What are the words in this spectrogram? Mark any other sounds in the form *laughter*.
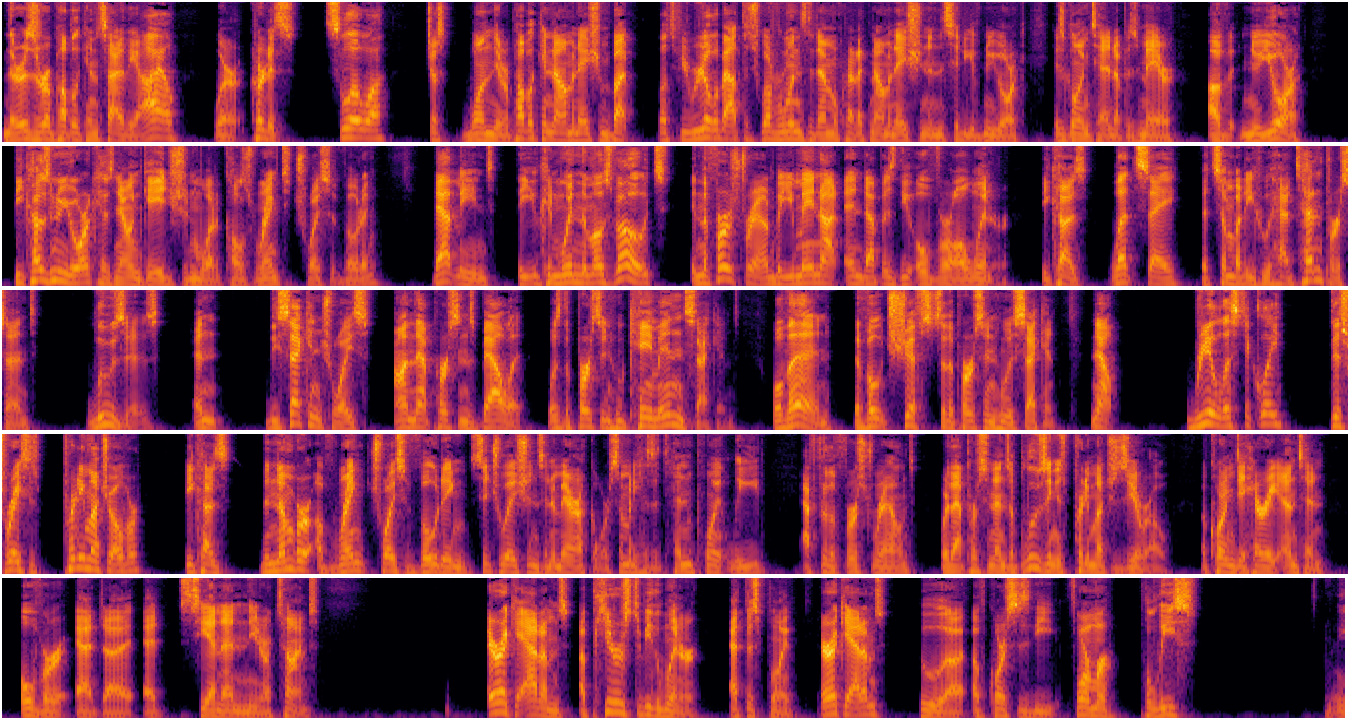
there is a Republican side of the aisle where Curtis Sliwa just won the Republican nomination. But let's be real about this. Whoever wins the Democratic nomination in the city of New York is going to end up as mayor of New York. Because New York has now engaged in what it calls ranked choice of voting, that means that you can win the most votes in the first round, but you may not end up as the overall winner. Because let's say that somebody who had 10% loses, and the second choice on that person's ballot was the person who came in second. Well, then the vote shifts to the person who is second. Now, realistically, this race is pretty much over because the number of ranked choice voting situations in America where somebody has a 10 point lead after the first round, where that person ends up losing, is pretty much zero, according to Harry Enten over at, uh, at CNN and the New York Times. Eric Adams appears to be the winner at this point. Eric Adams, who, uh, of course, is the former police,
